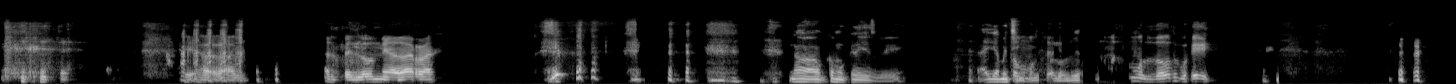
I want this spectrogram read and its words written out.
Eh, al, al pelón me agarras. No, ¿cómo crees, güey? Ahí ya me olvidé. Somos dos, güey.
